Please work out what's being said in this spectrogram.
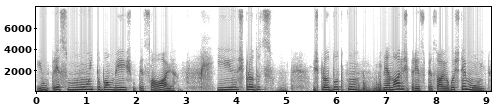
E um preço muito bom mesmo, pessoal, olha. E os produtos os produtos com menores preços, pessoal. Eu gostei muito.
